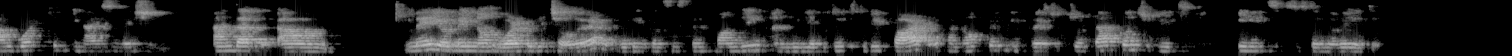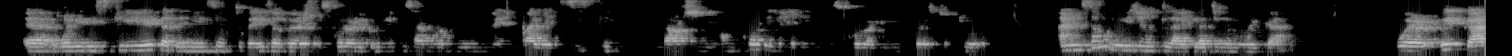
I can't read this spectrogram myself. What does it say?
are working in isolation and that um, may or may not work with each other with inconsistent funding and with the opportunity to be part of an open infrastructure that contributes in its sustainability. Uh, well, it is clear that the needs of today's diverse scholarly communities are not being met by the existing, largely uncoordinated scholarly infrastructure. And in some regions like Latin America, where we've got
